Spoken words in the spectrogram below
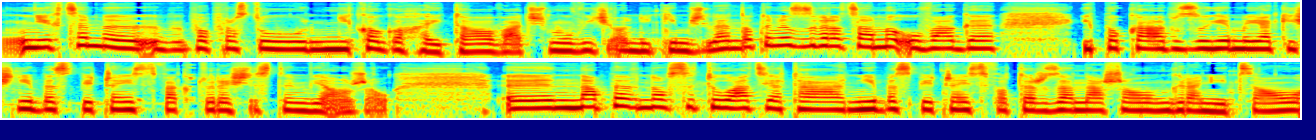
nie chcemy po prostu nikogo hejtować, mówić o nikim źle, natomiast zwracamy uwagę i pokazujemy jakieś niebezpieczeństwa, które się z tym wiążą. Na pewno sytuacja ta, niebezpieczeństwo też za naszą granicą,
